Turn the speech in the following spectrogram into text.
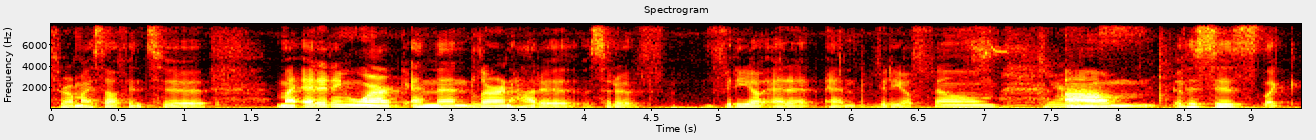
throw myself into my editing work and then learn how to sort of video edit and video film. Yes. Um, this is like,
